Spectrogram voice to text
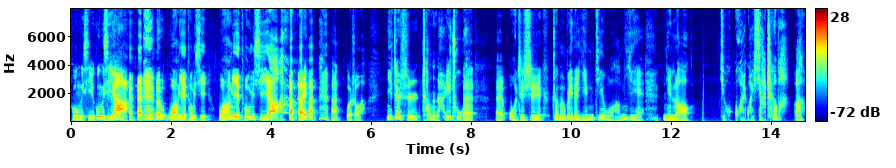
恭喜恭喜呀！王爷同喜，王爷同喜呀！哎，啊，我说，你这是唱的哪一出啊？呃，呃，我这是专门为了迎接王爷，您老就快快下车吧！啊！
